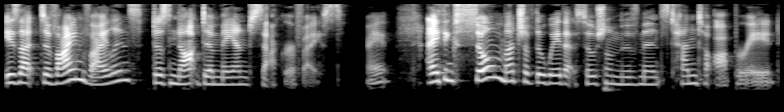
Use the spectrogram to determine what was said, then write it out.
is that divine violence does not demand sacrifice right? And I think so much of the way that social movements tend to operate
